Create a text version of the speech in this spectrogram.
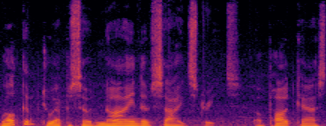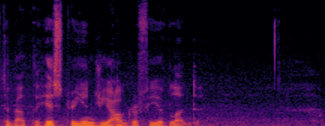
Welcome to episode 9 of Side Streets, a podcast about the history and geography of London.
